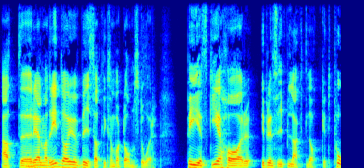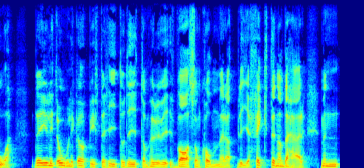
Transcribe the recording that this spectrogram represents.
Att eh, Real Madrid har ju visat liksom vart de står. PSG har i princip lagt locket på. Det är ju lite olika uppgifter hit och dit om hur, vad som kommer att bli effekten av det här. Men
